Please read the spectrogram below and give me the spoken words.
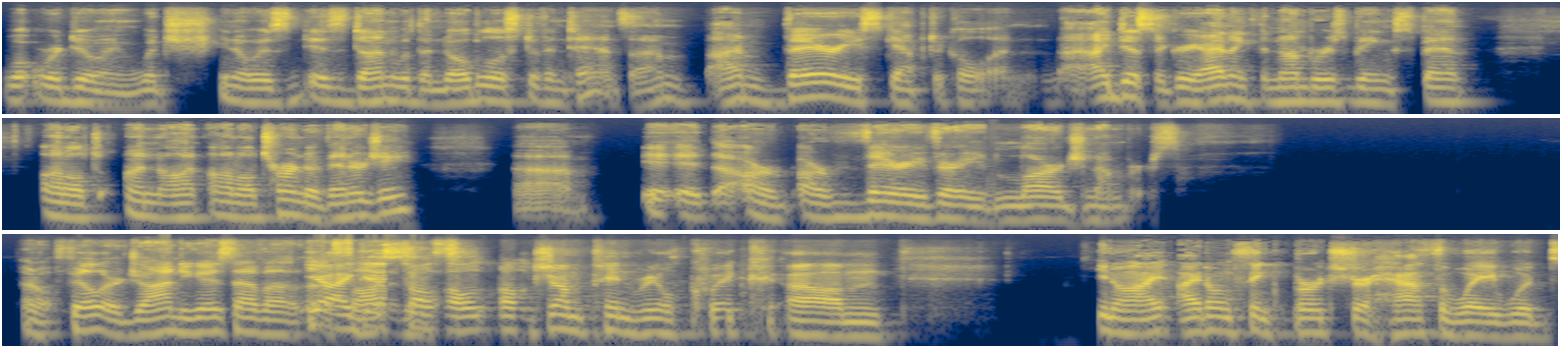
what we're doing, which you know is is done with the noblest of intents. I'm I'm very skeptical, and I disagree. I think the numbers being spent on on, on alternative energy um, it, it, are are very very large numbers. I don't know, Phil or John. Do you guys have a? Yeah, a I guess I'll, I'll, I'll jump in real quick. Um, you know, I, I don't think Berkshire Hathaway would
